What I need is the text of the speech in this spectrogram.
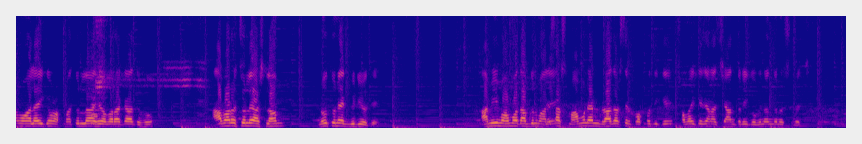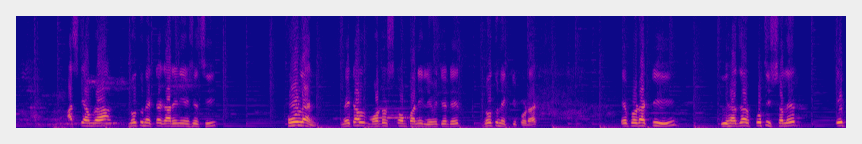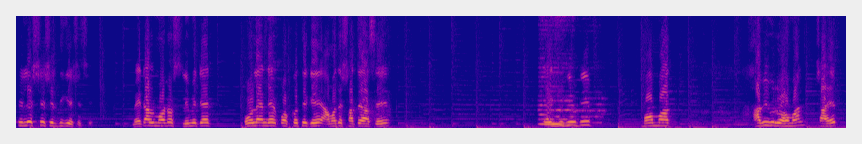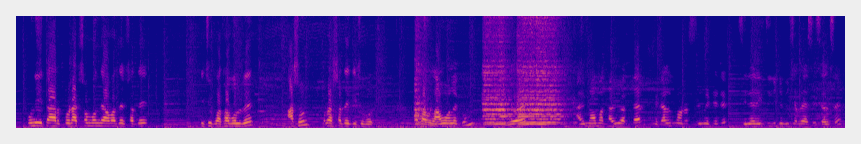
আসসালামু আলাইকুম রহমতুল্লাহ বারাকাতুহ। আবারও চলে আসলাম নতুন এক ভিডিওতে। আমি মোহাম্মদ আব্দুল মালিক মামুন অ্যান্ড ব্রাদার্স এর পক্ষ থেকে সবাইকে জানাচ্ছি আন্তরিক অভিনন্দন ও শুভেচ্ছা। আজকে আমরা নতুন একটা গাড়ি নিয়ে এসেছি ফোরল্যান্ড মেটাল মোটরস কোম্পানি লিমিটেডের নতুন একটি প্রোডাক্ট এই প্রোডাক্টটি দুই হাজার পঁচিশ সালের এপ্রিলের শেষের দিকে এসেছে। মেটাল মোটরস লিমিটেড পোল্যান্ডের পক্ষ থেকে আমাদের সাথে আছে এক্সিকিউটিভ মোহাম্মদ হাবিবুর রহমান সাহেব। উনি তার প্রোডাক্ট সম্বন্ধে আমাদের সাথে কিছু কথা বলবে। আসুন ওনার সাথে কিছু কথা আসসালামু আলাইকুম। আমি মোহাম্মদ হাবিব আক্তার মেটাল মোটরস লিমিটেডের সিনিয়র এক্সিকিউটিভ হিসেবে আছি সেলসে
